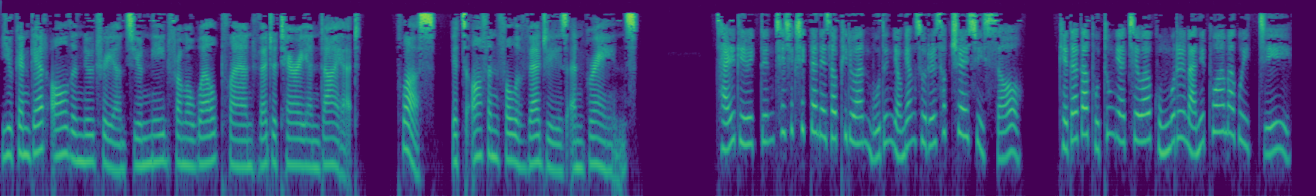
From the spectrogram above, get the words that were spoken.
You can get all the nutrients you need from a well-planned vegetarian diet. Plus, it's often full of veggies and grains. 잘 계획된 채식 식단에서 필요한 모든 영양소를 섭취할 수 있어. 게다가 보통 야채와 곡물을 많이 포함하고 있지.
